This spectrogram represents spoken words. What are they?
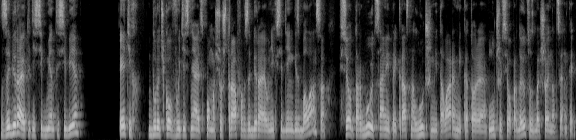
забирают эти сегменты себе, Этих дурачков вытесняют с помощью штрафов, забирая у них все деньги с баланса. Все торгуют сами прекрасно лучшими товарами, которые лучше всего продаются с большой наценкой.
